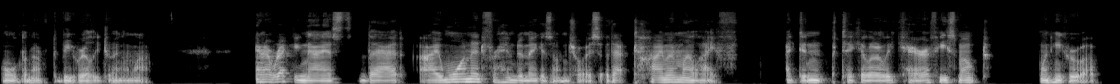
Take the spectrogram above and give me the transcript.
old enough to be really doing a lot. And I recognized that I wanted for him to make his own choice. At that time in my life, I didn't particularly care if he smoked when he grew up,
